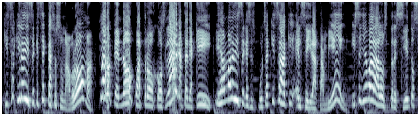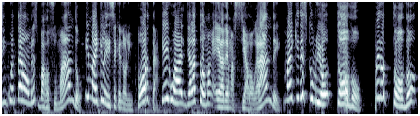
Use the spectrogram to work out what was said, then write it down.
Kisaki le dice que ese caso es una broma. ¡Claro que no, cuatro ojos! ¡Lárgate de aquí! Y Hama le dice que si expulsa a Kisaki, él se irá también. Y se llevará a los 350 hombres bajo su mando. Y Mikey le dice que no le importa, que igual ya la toman era demasiado grande. Mikey descubrió todo, pero todo,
